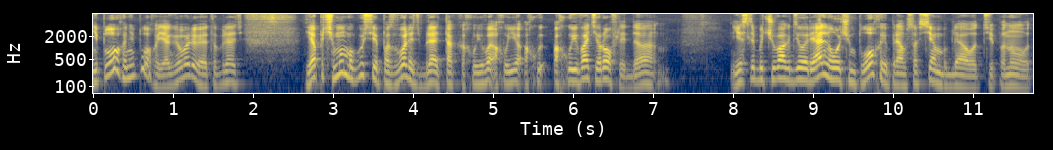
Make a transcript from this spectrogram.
неплохо, неплохо, я говорю, это, блядь... Я почему могу себе позволить, блядь, так охуева, охуе- оху- охуевать и рофлить, да? Если бы чувак делал реально очень плохо и прям совсем бы, бля, вот, типа, ну, вот,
